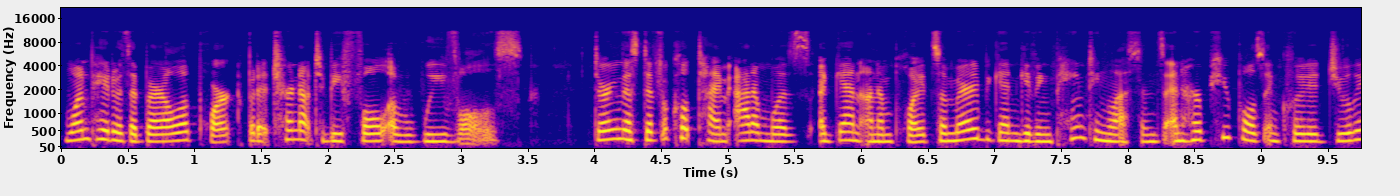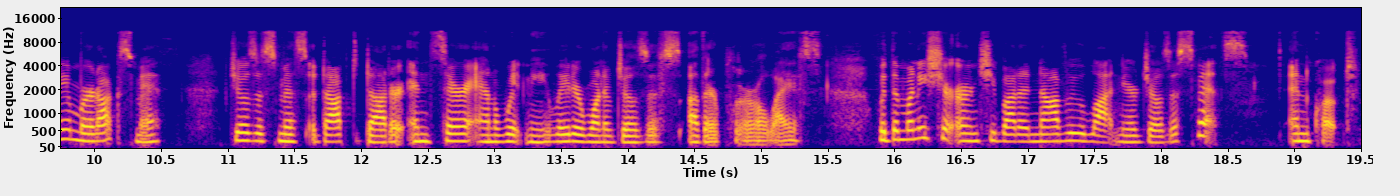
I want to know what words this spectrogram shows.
One paid with a barrel of pork, but it turned out to be full of weevils. During this difficult time, Adam was again unemployed, so Mary began giving painting lessons, and her pupils included Julia Murdock Smith, Joseph Smith's adopted daughter, and Sarah Ann Whitney, later one of Joseph's other plural wives. With the money she earned, she bought a Nauvoo lot near Joseph Smith's. End quote.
